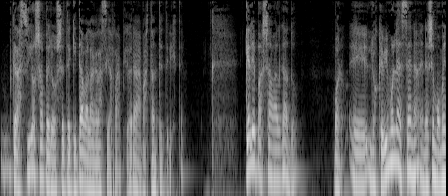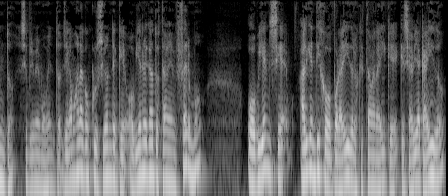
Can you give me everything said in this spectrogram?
graciosa, pero se te quitaba la gracia rápido, era bastante triste. ¿Qué le pasaba al gato? Bueno, eh, los que vimos la escena en ese momento, ese primer momento, llegamos a la conclusión de que o bien el gato estaba enfermo, o bien se, alguien dijo por ahí de los que estaban ahí que, se había caído,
